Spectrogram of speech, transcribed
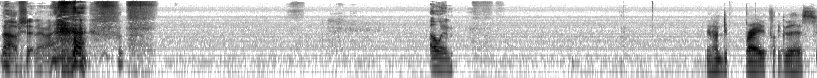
Oh shit, never mind. Owen. You're not doing right. It's like this.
